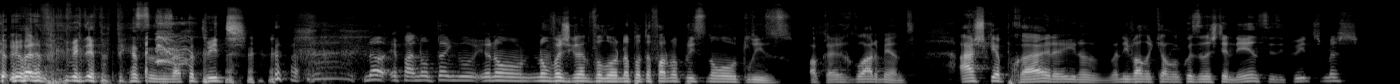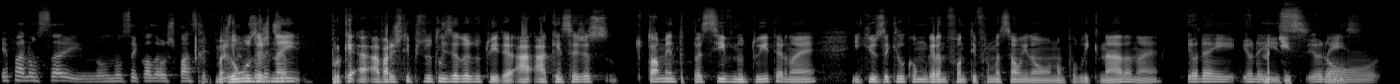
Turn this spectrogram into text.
Eu, eu era para vender para peças, exato, para tweets. Não, epá, não tenho, eu não, não vejo grande valor na plataforma, por isso não a utilizo, ok, regularmente. Acho que é porreira e no, a nível daquela coisa das tendências e tweets, mas epá, não sei, não, não sei qual é o espaço. Mas não usas nem, porque há, há, vários tipos de utilizadores do Twitter. Há, há, quem seja totalmente passivo no Twitter, não é? E que use aquilo como grande fonte de informação e não, não publique nada, não é? Eu nem, eu nem, nem isso. isso. Eu nem não. Isso.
